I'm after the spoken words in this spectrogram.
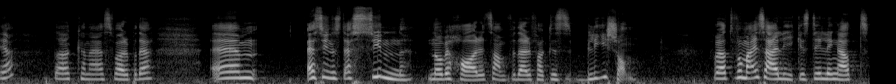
Ja, da kan jeg svare på det. Um, jeg synes det er synd når vi har et samfunn der det faktisk blir sånn. For, for meg så er likestilling at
